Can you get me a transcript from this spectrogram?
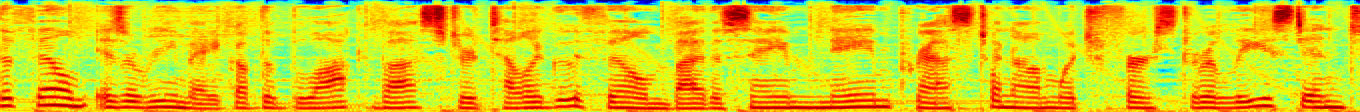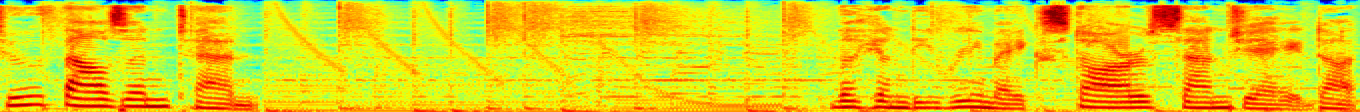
The film is a remake of the blockbuster Telugu film by the same name Prasthanam which first released in 2010. The Hindi remake stars Sanjay Dutt,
